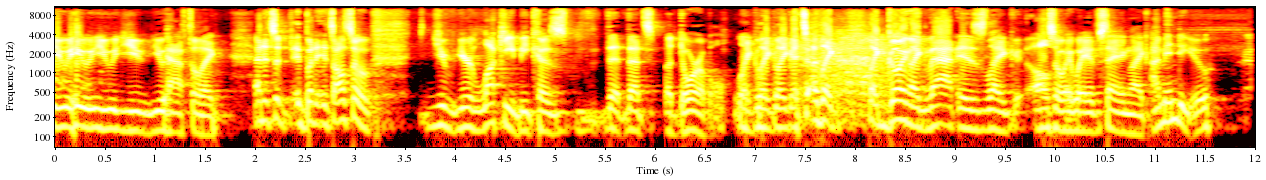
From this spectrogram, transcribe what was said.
You, you you you you have to like, and it's a, but it's also, you're you're lucky because that that's adorable. Like like like it's like like going like that is like also a way of saying like I'm into you.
